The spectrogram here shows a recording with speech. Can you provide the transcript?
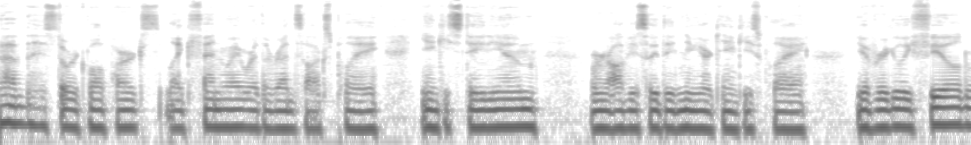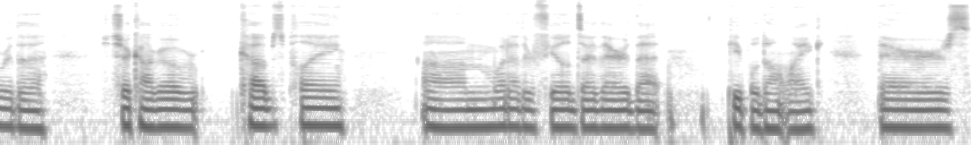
have the historic ballparks like Fenway, where the Red Sox play, Yankee Stadium, where obviously the New York Yankees play. You have Wrigley Field, where the Chicago Cubs play. Um, what other fields are there that people don't like? There's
